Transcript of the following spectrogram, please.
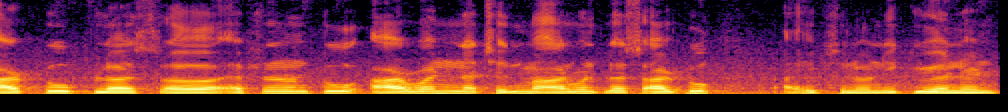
R two plus epsilon two R વનના છેદમાં R one plus R two epsilon equivalent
